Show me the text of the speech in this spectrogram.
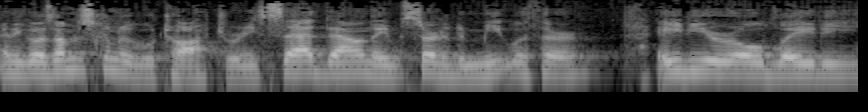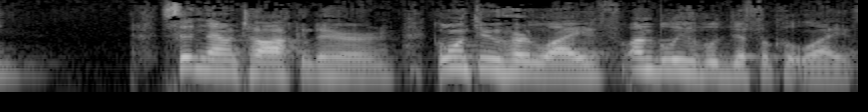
And he goes, I'm just going to go talk to her. And he sat down. They started to meet with her. 80 year old lady, sitting down talking to her, going through her life, unbelievably difficult life.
